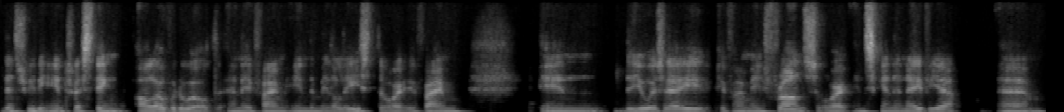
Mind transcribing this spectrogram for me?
that's really interesting all over the world. And if I'm in the Middle East or if I'm in the USA, if I'm in France or in Scandinavia, um,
